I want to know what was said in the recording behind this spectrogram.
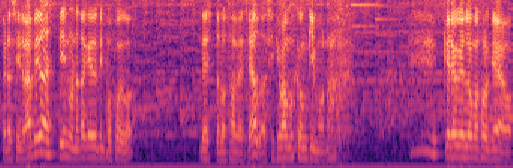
pero si rápidas tiene un ataque de tipo fuego destroza deseado. Así que vamos con kimono. Creo que es lo mejor que hago.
